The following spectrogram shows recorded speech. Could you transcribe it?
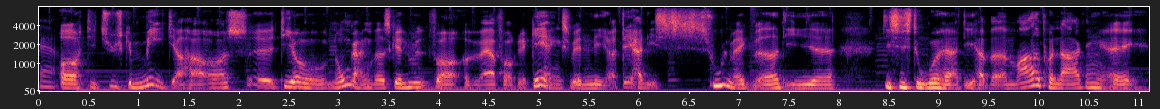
ja. og de tyske medier har også, øh, de har jo nogle gange været skældt ud for at være for regeringsvenlige, og det har de sulme ikke været de, øh, de sidste uger her. De har været meget på nakken af,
